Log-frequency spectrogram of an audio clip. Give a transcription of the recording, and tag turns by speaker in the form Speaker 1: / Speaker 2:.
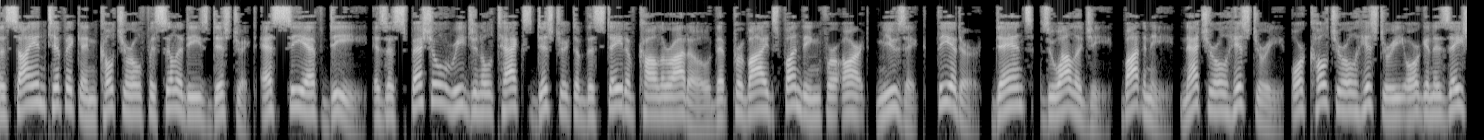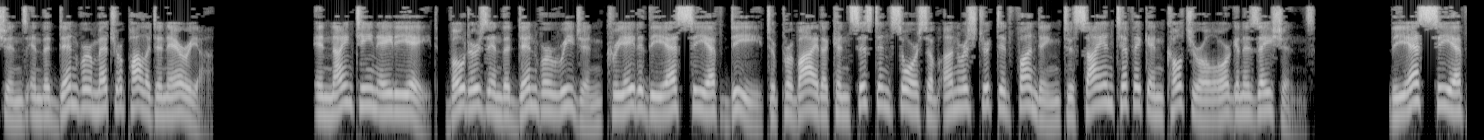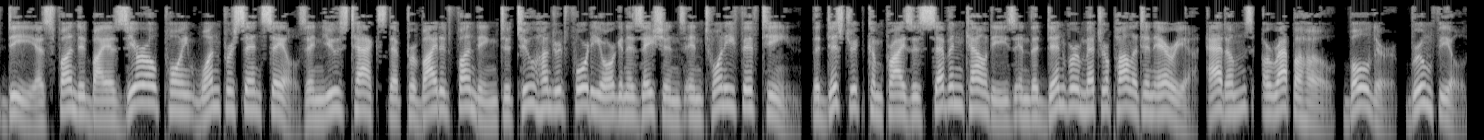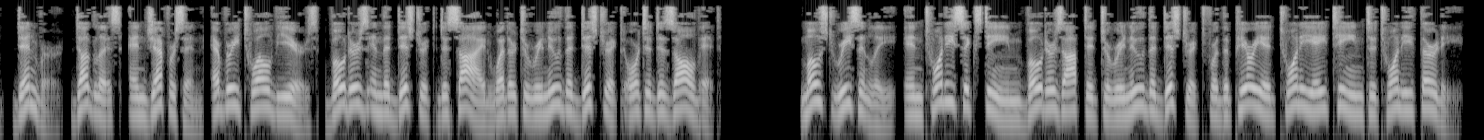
Speaker 1: The Scientific and Cultural Facilities District is a special regional tax district of the state of Colorado that provides funding for art, music, theater, dance, zoology, botany, natural history, or cultural history organizations in the Denver metropolitan area. In 1988, voters in the Denver region created the SCFD to provide a consistent source of unrestricted funding to scientific and cultural organizations. The SCFD is funded by a 0.1% sales and use tax that provided funding to 240 organizations in 2015. The district comprises seven counties in the Denver metropolitan area Adams, Arapahoe, Boulder, Broomfield, Denver, Douglas, and Jefferson. Every 12 years, voters in the district decide whether to renew the district or to dissolve it. Most recently, in 2016 voters opted to renew the district for the period 2018 to 2030.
